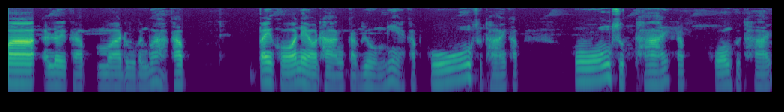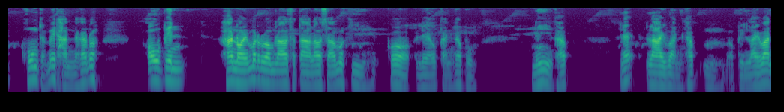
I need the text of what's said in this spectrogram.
มาเลยครับ มาดูกันว่าครับ ไปขอแนวทางกับโยมเนี่ยครับโค้งสุดท้ายครับโค้งสุดท้ายครับโค้งสุดท้ายคงจะไม่ทันนะครับเนาะเอาเป็นฮานอยมารวมลาสตาร์ลาสามัคคีก็แล้วกันครับผม นี่ครับ และรายวันครับอืมเอาเป็นรายวัน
